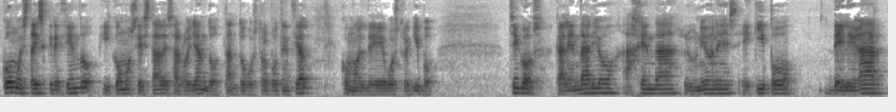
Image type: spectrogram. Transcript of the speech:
cómo estáis creciendo y cómo se está desarrollando tanto vuestro potencial como el de vuestro equipo. Chicos, calendario, agenda, reuniones, equipo, delegar,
